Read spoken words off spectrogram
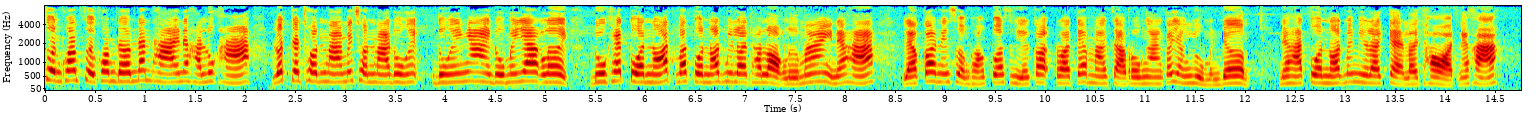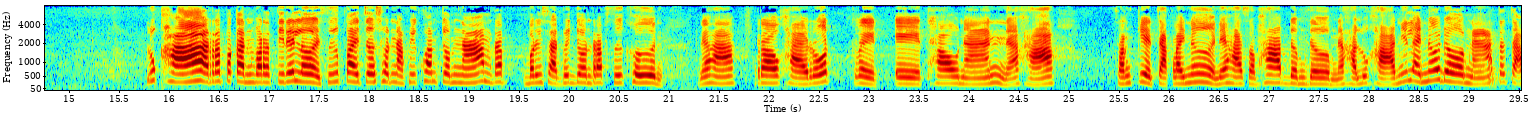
ส่วนความสวยความเดิมด้านท้ายนะคะ ลูกค้ารถจะชนมาไม่ชนมาดูง่ายดูง่าย ๆ ดูไม่ยากเลย ดูแค่ตัวน็อตว่าตัวน็อตมีรอยถลอกหรือไม่นะคะ แล้วก็ในส่วนของตัวสีก็รอยแต้มมาจากโรงงานก็ยังอยู่เหมือนเดิมนะคะ ตัวน็อตไม่มีรอยแกะรอยถอดนะคะลูกค้ารับประกันวารันตีได้เลย ซื้อไปเจอชนหนักพลิกคว่ำจมน้ำรับบริษัทเพชรยนต์รับซื้อคืนนะคะ เราขายรถเกรด A เท่านั้นนะคะ สังเกตจากไลเนอร์นี่ยค่ะสภาพเดิมๆนะคะ ลูกค้านี่ไลเนอร์เดิมนะจะจ้า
